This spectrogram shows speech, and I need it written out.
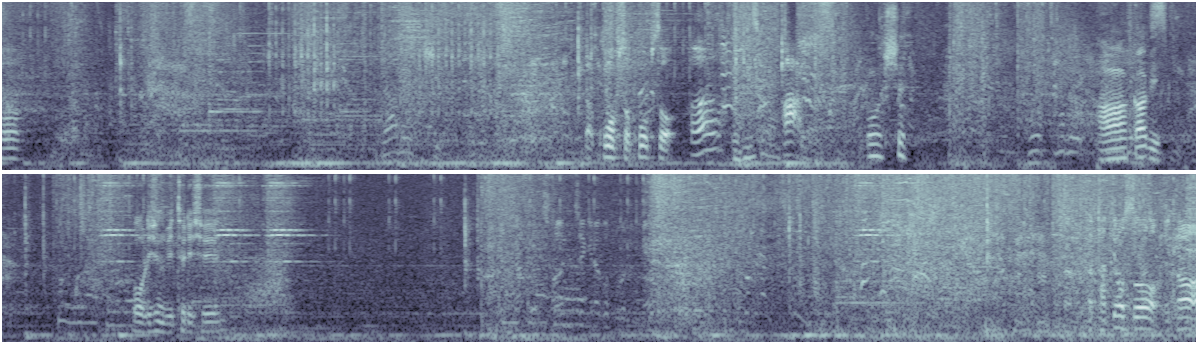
어. 나공 없어, 공 없어. 아, 오 씨. 아 까비. 어, 리신 밑에 리신. 야, 다 띄웠어. 그러니까.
